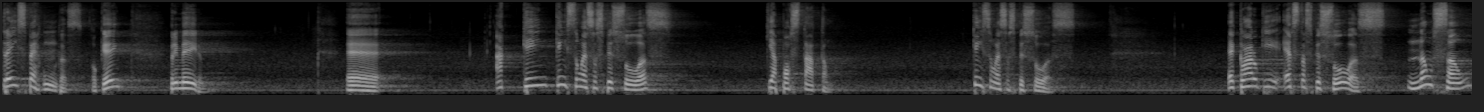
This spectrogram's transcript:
três perguntas, ok? Primeiro, é, a quem, quem são essas pessoas que apostatam? Quem são essas pessoas? É claro que estas pessoas não são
